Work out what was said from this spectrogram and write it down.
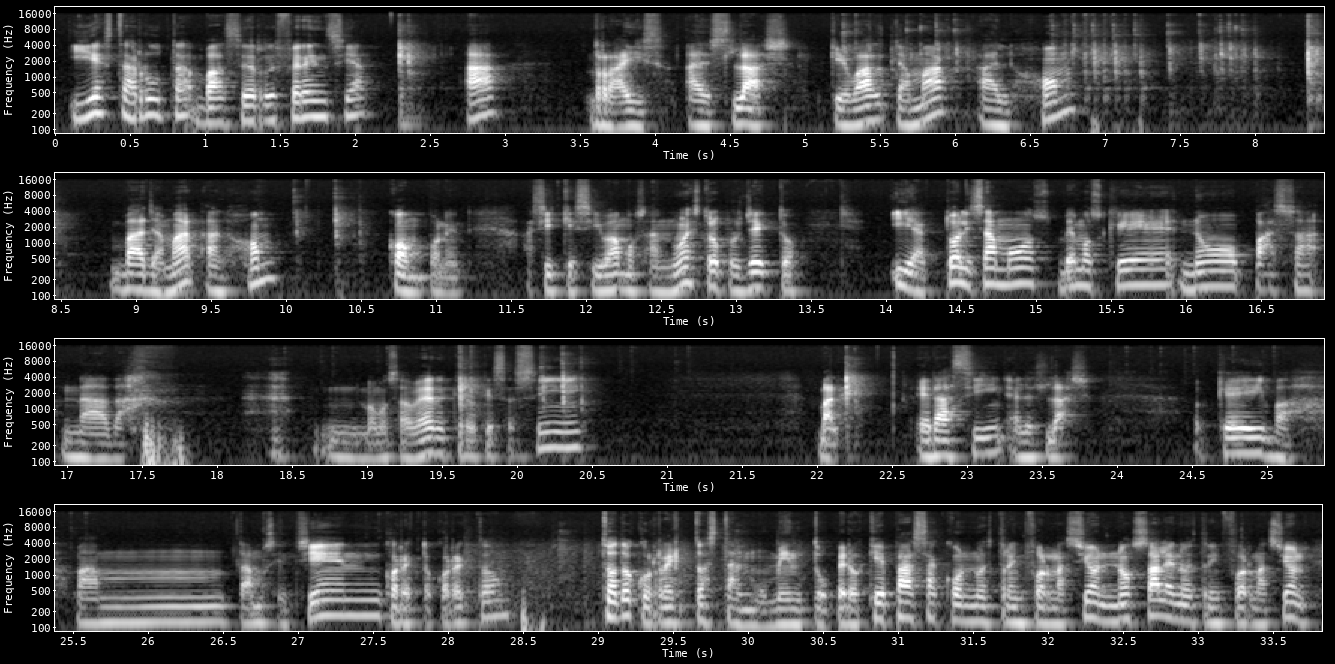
Y esta ruta va a hacer referencia a raíz, a slash, que va a llamar al home. Va a llamar al home component. Así que si vamos a nuestro proyecto y actualizamos, vemos que no pasa nada. Vamos a ver, creo que es así. Vale, era así el slash. Ok, va, estamos en 100, correcto, correcto. Todo correcto hasta el momento, pero ¿qué pasa con nuestra información? No sale nuestra información.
